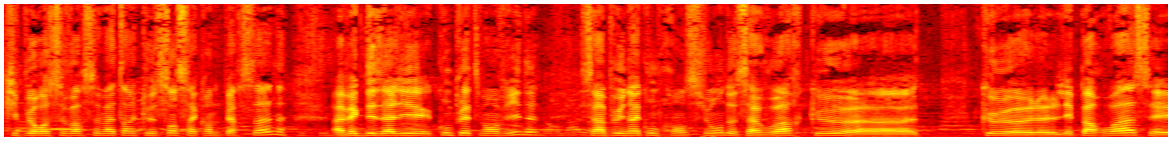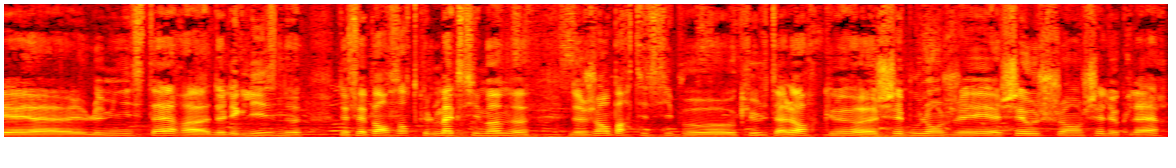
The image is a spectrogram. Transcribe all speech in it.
qui peut recevoir ce matin que 150 personnes, avec des alliés complètement vides, c'est un peu une incompréhension de savoir que, euh, que les paroisses et euh, le ministère euh, de l'Église ne, ne fait pas en sorte que le maximum de gens participent au, culte, alors que euh, chez Boulanger, chez Auchan, chez Leclerc,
